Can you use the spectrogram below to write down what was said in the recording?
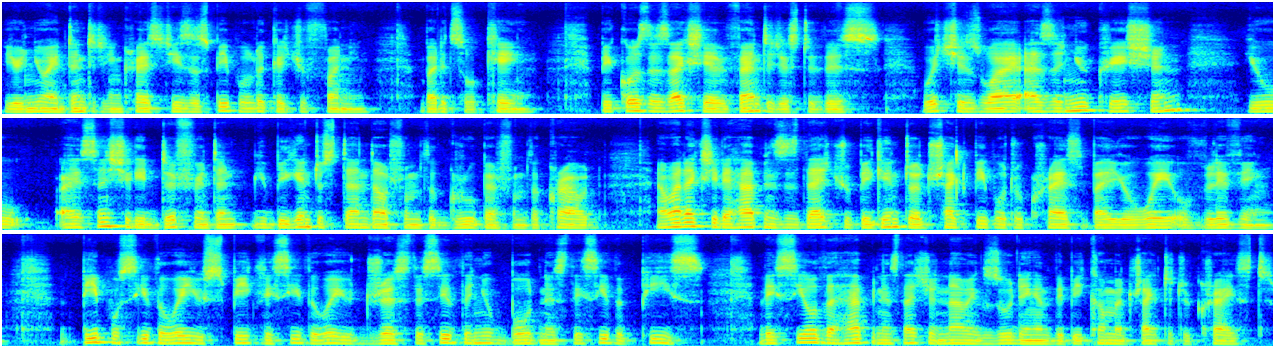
your new identity in Christ Jesus, people look at you funny, but it's okay because there's actually advantages to this, which is why as a new creation, you are essentially different and you begin to stand out from the group and from the crowd. And what actually happens is that you begin to attract people to Christ by your way of living. People see the way you speak, they see the way you dress, they see the new boldness, they see the peace, they see all the happiness that you're now exuding, and they become attracted to Christ.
